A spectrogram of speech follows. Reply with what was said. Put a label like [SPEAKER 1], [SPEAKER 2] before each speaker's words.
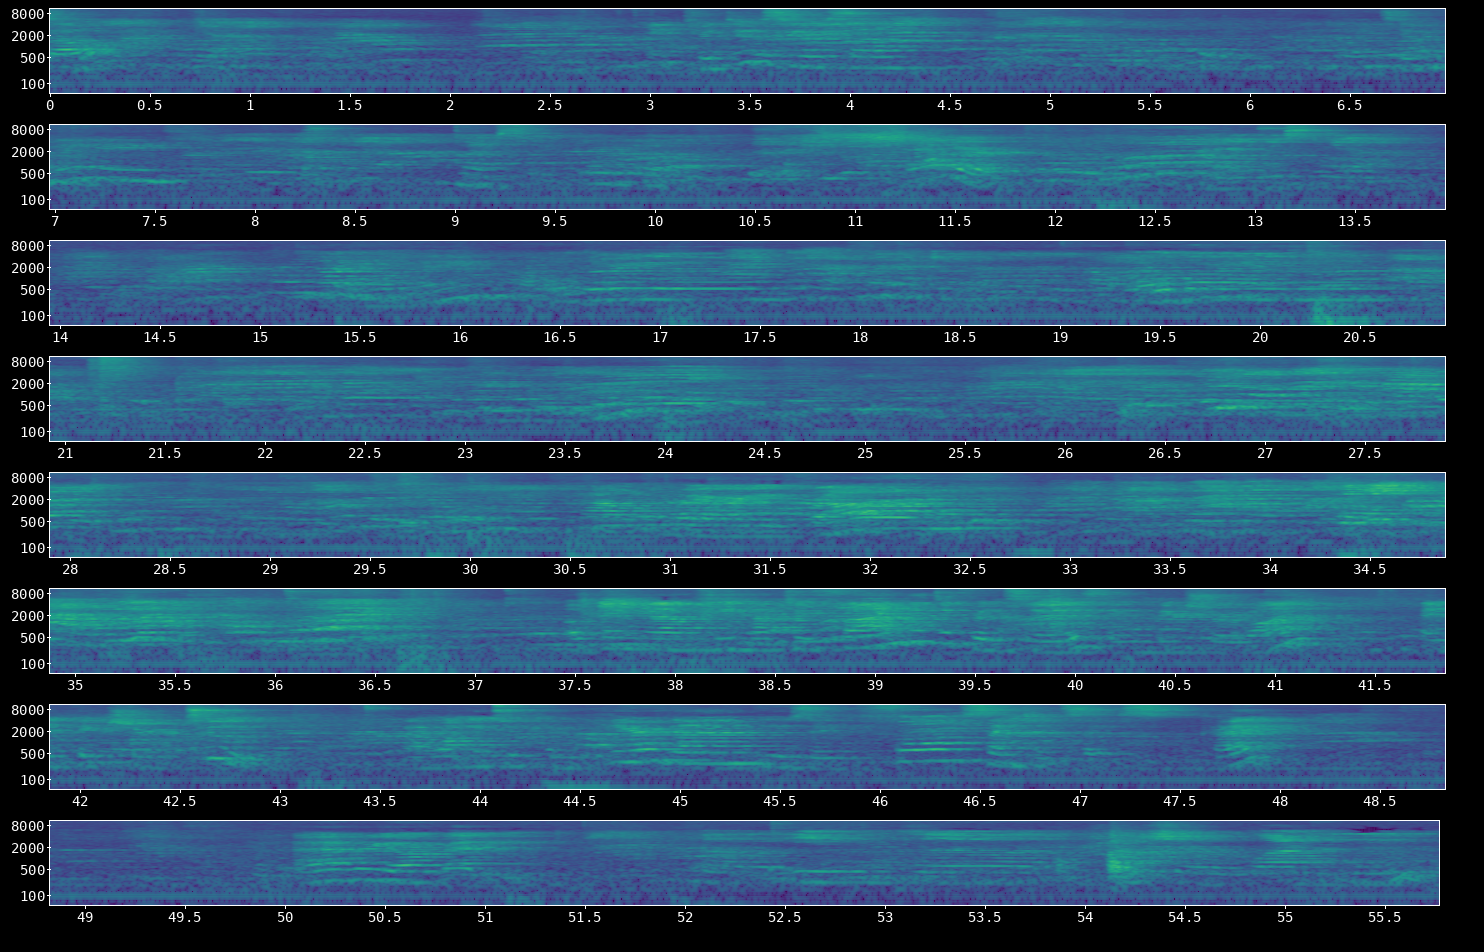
[SPEAKER 1] yourself?
[SPEAKER 2] Yeah.
[SPEAKER 1] Introduce yourself. Now we have to find the differences in picture one and picture two. I want you to compare them using full sentences, okay? Whenever you're ready.
[SPEAKER 2] Uh, in the picture one,
[SPEAKER 1] Mhm.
